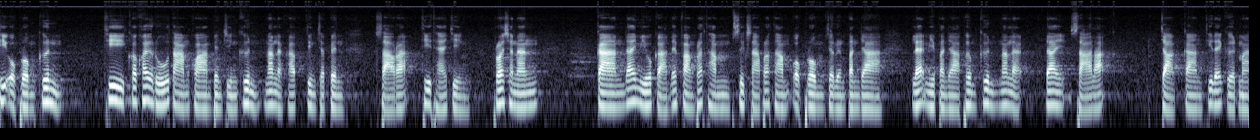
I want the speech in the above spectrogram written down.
ที่อบรมขึ้น ที่ค่อยๆรู้ตามความเป็นจริงขึ้น นั่นแหละครับ จึงจะเป็นสาระที่แท้จริง เพราะฉะนั้นการได้มีโอกาสได้ฟังพระธรรม ศึกษาพระธรรมอบรมเจริญปัญญา และมีปัญญาเพิ่มขึ้น นั่นแหละได้สาระจากการที่ได้เกิดมา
